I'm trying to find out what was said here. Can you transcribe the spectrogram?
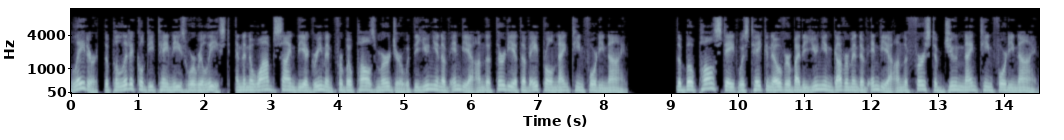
Later, the political detainees were released, and the Nawab signed the agreement for Bhopal's merger with the Union of India on 30 April 1949. The Bhopal state was taken over by the Union Government of India on 1 June 1949.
